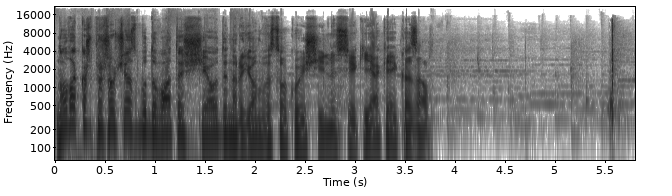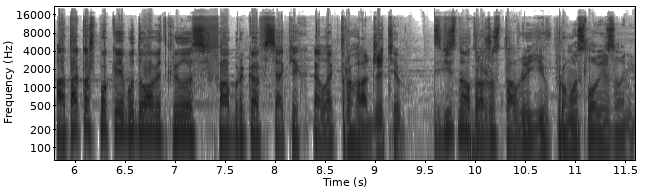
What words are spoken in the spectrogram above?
Ну також прийшов час будувати ще один район високої щільності, як я й казав. А також, поки я будував, відкрилась фабрика всяких електрогаджетів. Звісно, одразу ставлю її в промисловій зоні.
